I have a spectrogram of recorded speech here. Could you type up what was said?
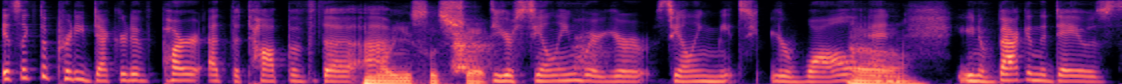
It's like the pretty decorative part at the top of the More um, useless shit. your ceiling where your ceiling meets your wall and Oh. you know back in the day it was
